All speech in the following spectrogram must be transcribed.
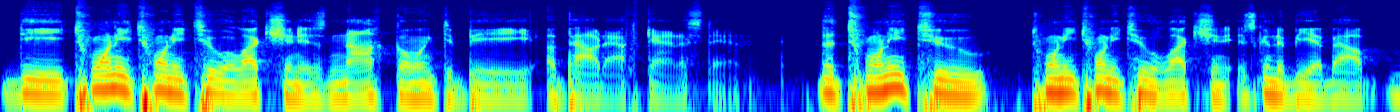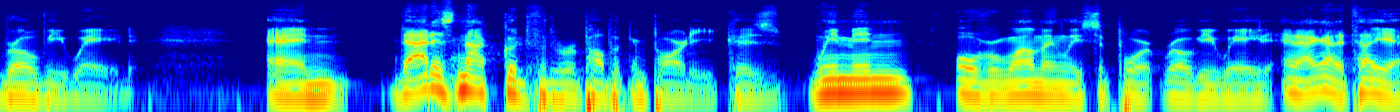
the 2022 election is not going to be about Afghanistan. The 22 2022 election is going to be about Roe v. Wade, and that is not good for the Republican Party because women overwhelmingly support Roe v. Wade, and I got to tell you,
